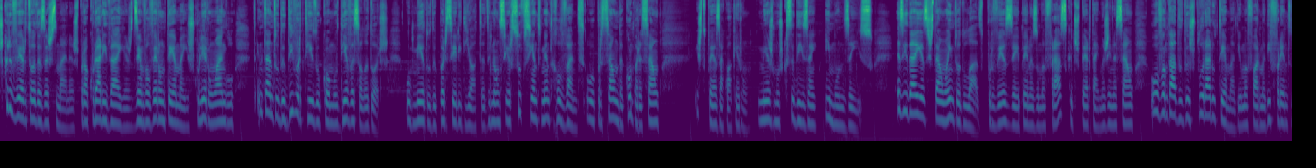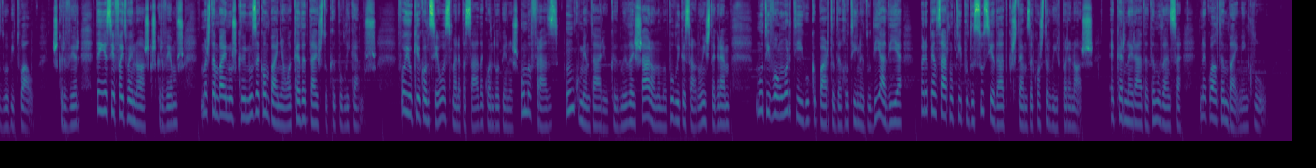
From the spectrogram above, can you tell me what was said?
Escrever todas as semanas, procurar ideias, desenvolver um tema e escolher um ângulo tem tanto de divertido como de avassalador. O medo de parecer idiota, de não ser suficientemente relevante ou a pressão da comparação, isto pesa a qualquer um, mesmo os que se dizem imunes a isso. As ideias estão em todo lado. Por vezes é apenas uma frase que desperta a imaginação ou a vontade de explorar o tema de uma forma diferente do habitual. Escrever tem esse efeito em nós que escrevemos, mas também nos que nos acompanham a cada texto que publicamos. Foi o que aconteceu a semana passada, quando apenas uma frase, um comentário que me deixaram numa publicação no Instagram, motivou um artigo que parte da rotina do dia a dia para pensar no tipo de sociedade que estamos a construir para nós, a carneirada da mudança, na qual também me incluo.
